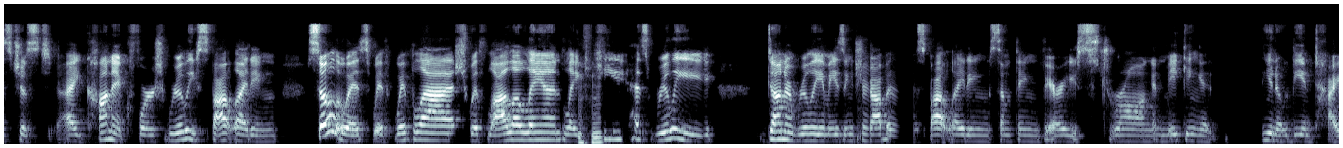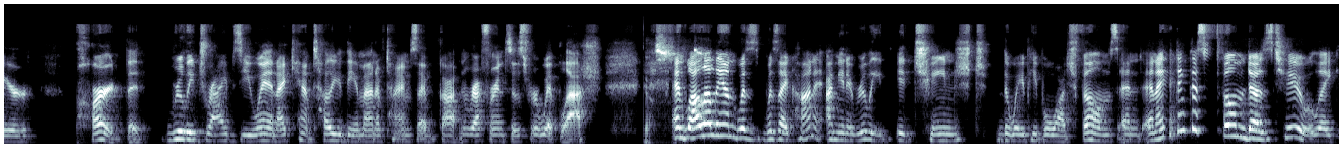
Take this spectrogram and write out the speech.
is just iconic for really spotlighting soloists with Whiplash, with La La Land. Like mm-hmm. he has really done a really amazing job at spotlighting something very strong and making it, you know, the entire part that really drives you in. I can't tell you the amount of times I've gotten references for Whiplash. Yes. And La La Land was was iconic. I mean, it really it changed the way people watch films and and I think this film does too. Like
